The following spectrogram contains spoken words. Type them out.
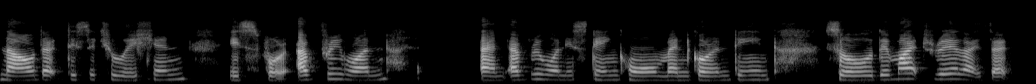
now that this situation is for everyone and everyone is staying home and quarantined. So they might realize that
